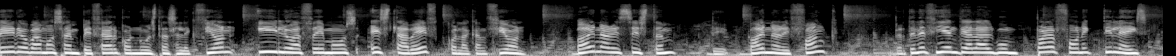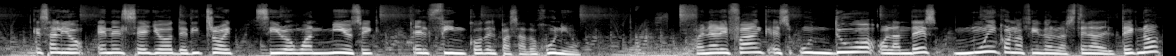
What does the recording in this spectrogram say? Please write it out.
Pero vamos a empezar con nuestra selección y lo hacemos esta vez con la canción Binary System de Binary Funk, perteneciente al álbum Paraphonic Delays que salió en el sello de Detroit Zero One Music el 5 del pasado junio. Binary Funk es un dúo holandés muy conocido en la escena del techno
